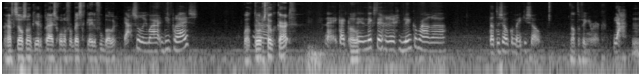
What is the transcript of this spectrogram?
Hij heeft zelfs al een keer de prijs gewonnen voor best geklede voetballer. Ja, sorry, maar die prijs... Wat, doorgestoken kaart? Nee, kijk, Oh. eh, niks tegen Regie Blinken, maar eh, dat is ook een beetje zo. Natte vingerwerk. Ja. Hm.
